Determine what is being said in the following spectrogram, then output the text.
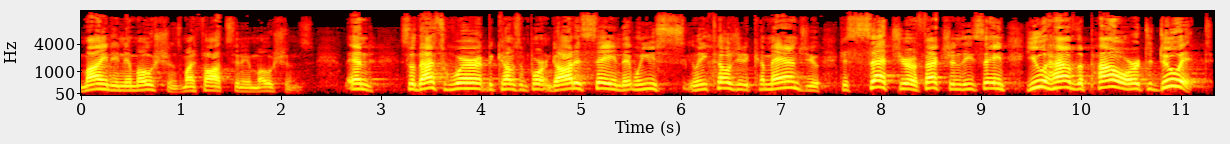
mind and emotions, my thoughts and emotions. And so that's where it becomes important. God is saying that when, you, when He tells you to command you to set your affections, He's saying you have the power to do it.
